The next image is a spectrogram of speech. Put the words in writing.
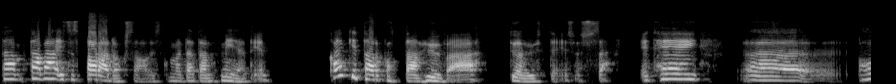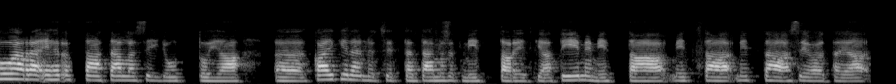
tämä, tämä on vähän itse asiassa paradoksaalista, kun mä tätä nyt mietin. Kaikki tarkoittaa hyvää työyhteisössä. Että hei, HR ehdottaa tällaisia juttuja, kaikille nyt sitten tämmöiset mittarit ja tiimi mittaa, mittaa, mittaa asioita ja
